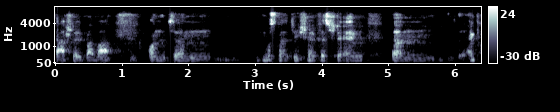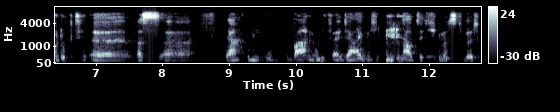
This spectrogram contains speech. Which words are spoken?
darstellbar war. Und ähm, muss man natürlich schnell feststellen, ähm, ein Produkt, äh, was äh, ja, im urbanen Umfeld ja eigentlich hauptsächlich genutzt wird,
